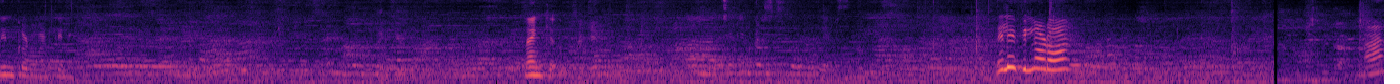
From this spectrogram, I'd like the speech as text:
ನಿನ್ ಕೊಡು ಮಾಡ್ತೀನಿ. ಥ್ಯಾಂಕ್ ಯು ದಿಲೀಪ್ ಇಲ್ಲಿ ನೋಡು. ಹಾಂ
